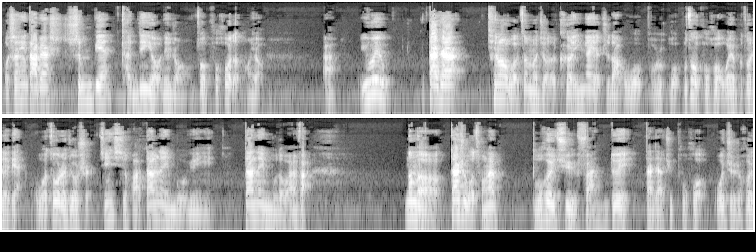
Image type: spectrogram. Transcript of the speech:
我相信大家身边肯定有那种做铺货的朋友，啊，因为大家听了我这么久的课，应该也知道，我不我不做铺货，我也不做裂变，我做的就是精细化单类目运营，单类目的玩法。那么，但是我从来不会去反对大家去铺货，我只是会。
